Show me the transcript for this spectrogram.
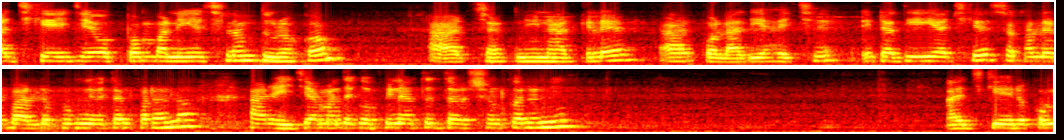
আজকে এই যে অপ্পম বানিয়েছিলাম দু রকম আর চাটনি, নারকেলের আর কলা দেওয়া হয়েছে। এটা দিয়েই আজকে সকালের বাল্য ভোগ নিবেদন করা হলো। আর এই যে আমাদের গোপীনাথের দর্শন করে নিন আজকে এরকম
